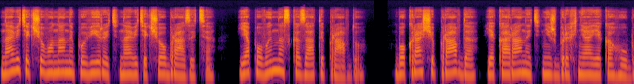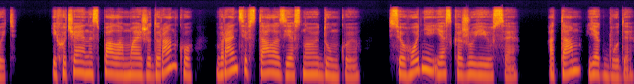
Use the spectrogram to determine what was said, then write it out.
Навіть якщо вона не повірить, навіть якщо образиться, я повинна сказати правду. Бо краще правда, яка ранить, ніж брехня, яка губить. І хоча я не спала майже до ранку, Вранці встала з ясною думкою. Сьогодні я скажу їй усе, а там як буде.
